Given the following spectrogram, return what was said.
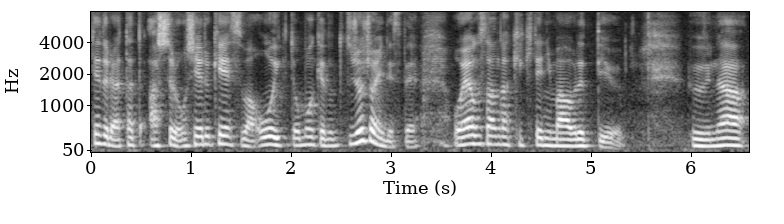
手取り当たって足取り教えるケースは多いと思うけど徐々にですね親御さんが聞き手に回るっていう風な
